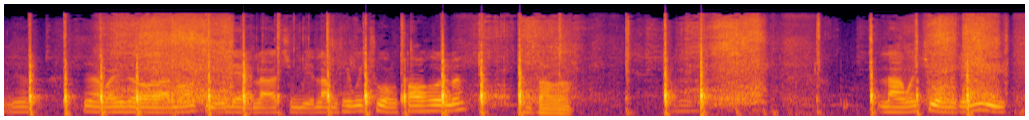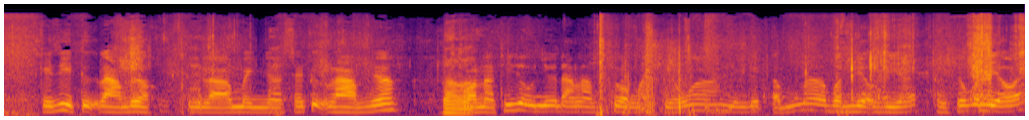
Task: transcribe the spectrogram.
Nhưng mà bây giờ nó chỉ đẻ là chuẩn bị làm thêm cái chuồng to hơn á. Vâng ạ làm cái chuồng thì cái gì cái gì tự làm được thì là mình à, sẽ tự làm nhá. Vâng ạ. Còn là thí dụ như đang làm chuồng mà thiếu à, những cái tấm à, vật liệu gì ấy thấy thiếu vật liệu ấy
